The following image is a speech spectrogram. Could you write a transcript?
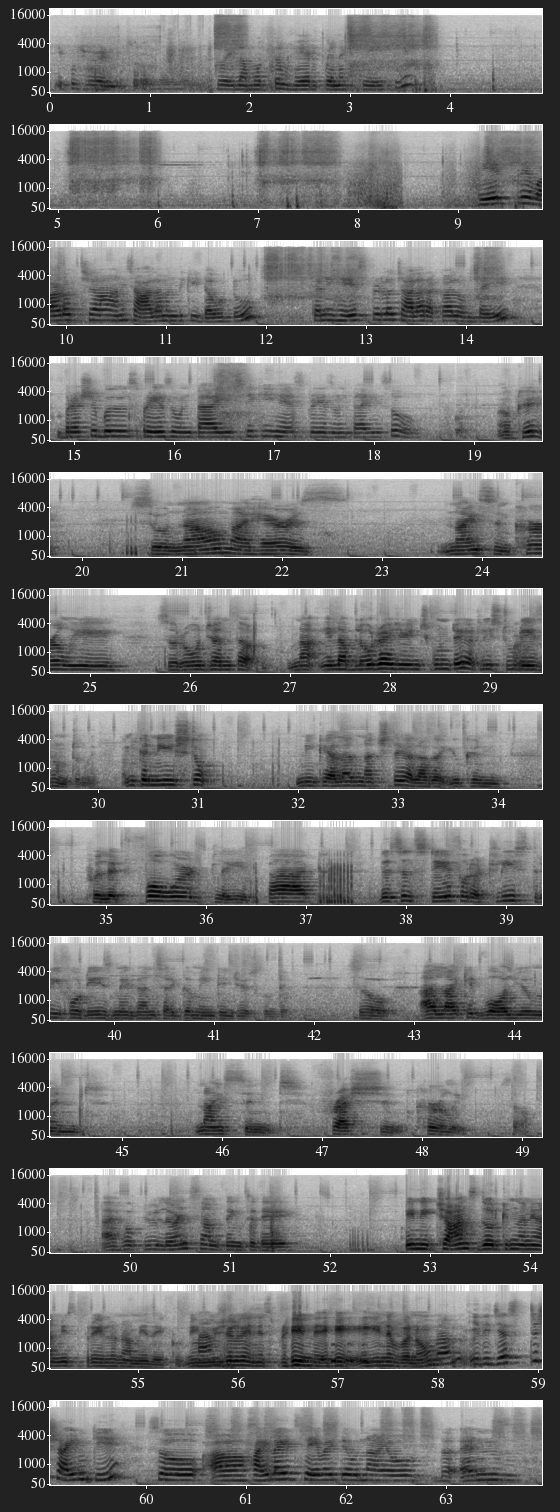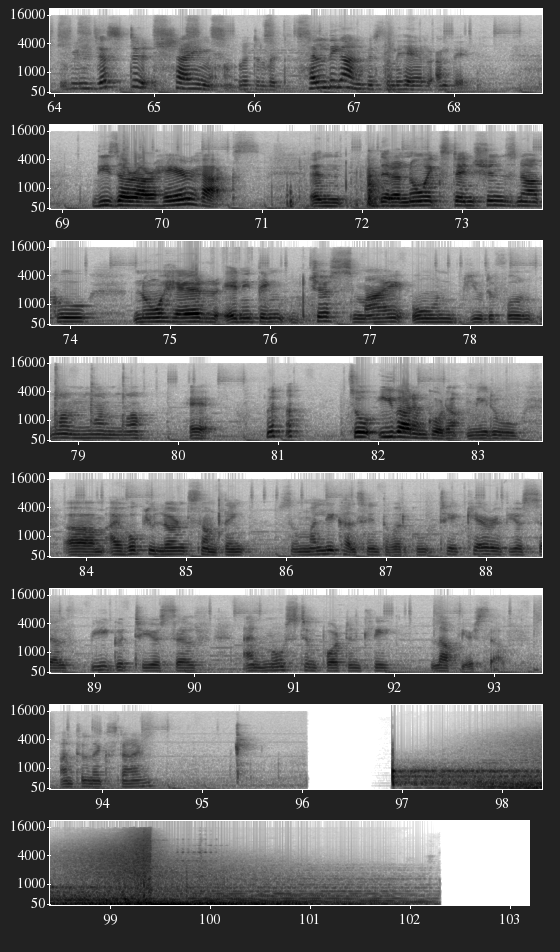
ఇప్పుడు చూడండి. సో ఇలా మొత్తం హెయిర్ వెనక్కి వేసి హెయిర్ స్ప్రే వాడొచ్చా అని చాలామందికి డౌట్. కానీ హెయిర్ స్ప్రేలో చాలా రకాలు ఉంటాయి. బ్రషబుల్ స్ప్రేస్ ఉంటాయి స్టికీ హెయిర్ స్ప్రేస్ ఉంటాయి. So okay. సో నా my hair is nice and curly so రోజంతా నా ఇలా బ్లో డ్రై చేయించుకుంటే అట్లీస్ట్ టూ డేస్ ఉంటుంది. ఇంకా నీ ఇష్టం. నీకు ఎలా నచ్చితే అలాగా you can pull it forward play it back this will stay for at least three four days మీరు కానీ సరిగ్గా మెయింటైన్ చేసుకుంటే. So I like it volume and nice and fresh and curly. So I hope you learned something today. నీకు chance దొరికిందని అన్ని స్ప్రేలు నా మీద ఎక్కువ నేను. యూజువల్గా ఎన్ని స్ప్రే వేయనివ్వను. ఇది జస్ట్ షైన్కి సో ఆ హైలైట్స్ ఏవైతే ఉన్నాయో the ends will just shine little bit హెల్దీగా అనిపిస్తుంది హెయిర్ అంతే these are our hair hacks and there are no extensions నాకు. No hair anything just my own beautiful hair so ఈ వారం కూడా మీరు I hope you learn something so మళ్ళీ కలిసేంత వరకు take care of yourself be good to yourself and most importantly love your self until next time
